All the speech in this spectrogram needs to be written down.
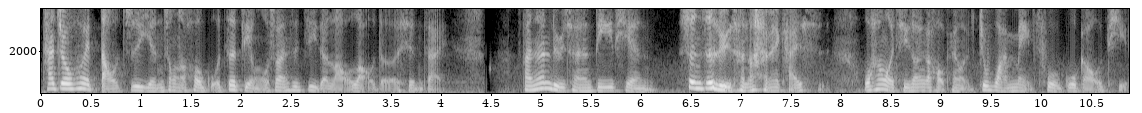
它就会导致严重的后果。这点我算是记得牢牢的了。现在，反正旅程的第一天，甚至旅程都还没开始，我和我其中一个好朋友就完美错过高铁。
